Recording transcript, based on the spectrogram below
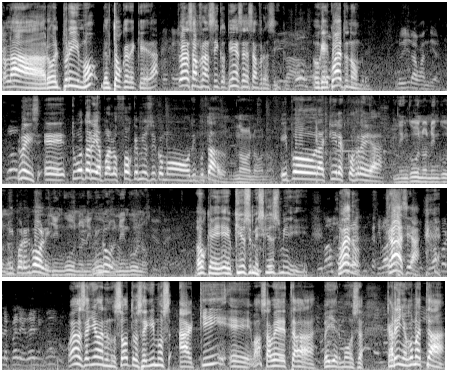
claro, el primo del toque de queda. Tú eres de San Francisco, tienes que ser de San Francisco. Ok, ¿cuál es tu nombre? Luis Lavandier. Luis, eh, ¿tú votarías por los Foque Music como diputado? No, no, no. ¿Y por Aquiles Correa? Ninguno, ninguno. ¿Ni por el boli? Ninguno, ninguno, Ninguno. ninguno. Ok, excuse me, excuse me. Bueno, gracias. Bueno, señores, nosotros seguimos aquí. eh, vamos a ver esta bella hermosa. Cariño, ¿cómo está?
